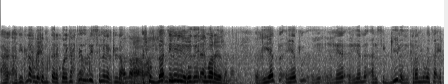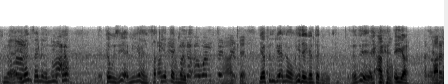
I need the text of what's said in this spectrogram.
هذه تلا مكتوب بالتاريخ ولكن حتى نوري قلت آه، لا اشكون واحد. بلاتيني غير امارات غيات غيات غيان أريسي كيل كران الوثائق العائله نسأل غني توزيع مياه ساقية تاكموت هكاك يفن بانه كان تاكموت هذه الأصل. هي. بارك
